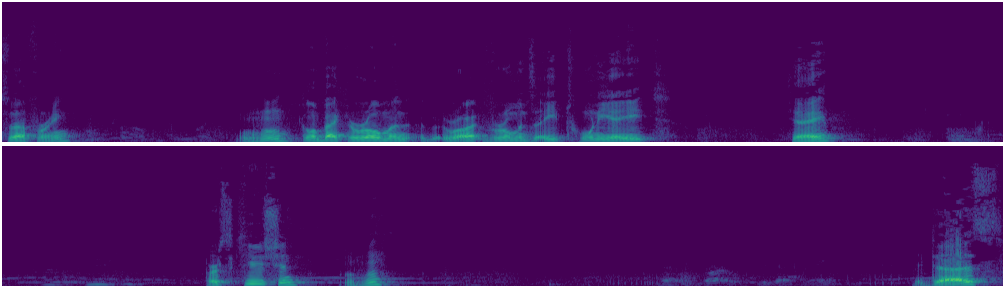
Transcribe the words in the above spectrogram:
Suffering. Mm-hmm. Going back to Roman, Romans 8 28. Okay. Persecution. Mm-hmm. It does.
